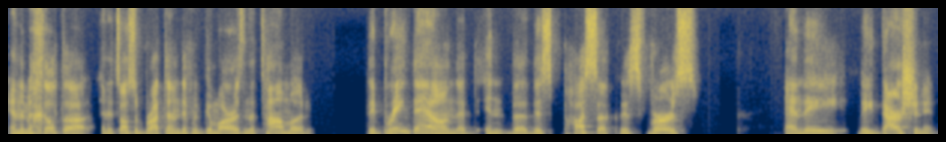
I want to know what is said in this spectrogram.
And the Mechilta, and it's also brought down in different Gemaras in the Talmud, they bring down that in the this pasuk, this verse, and they they darshan it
